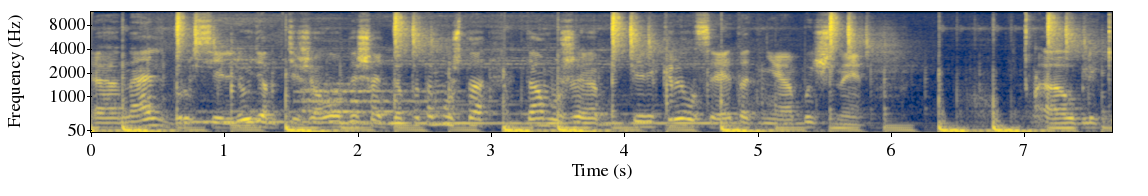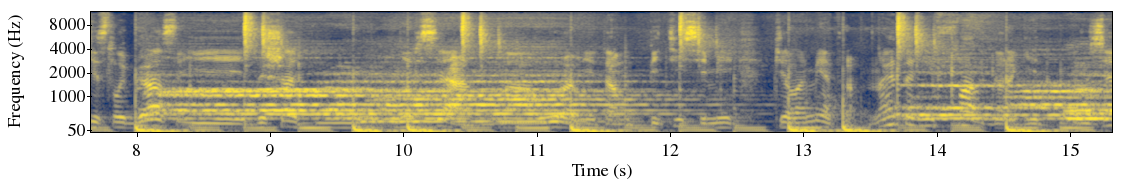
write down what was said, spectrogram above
э, на Эльбрусе людям тяжело дышать? Да потому что там уже перекрылся этот необычный э, углекислый газ и дышать нельзя на уровне там 5-7 километров. Но это не факт, дорогие друзья,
